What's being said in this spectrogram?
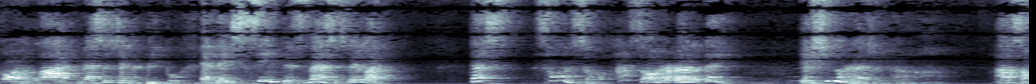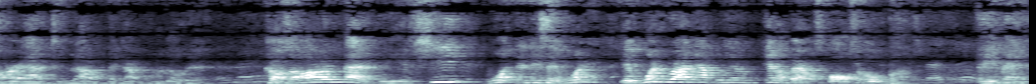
or a live message and the people and they see this message, they're like, that's so and so. I saw her the other day. Mm-hmm. Yeah, she gonna actually, I, I saw her attitude. I don't think I want to go there. Because automatically, if she want, and they say one, if one rotten apple in a, barrel falls a whole bunch. Amen.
